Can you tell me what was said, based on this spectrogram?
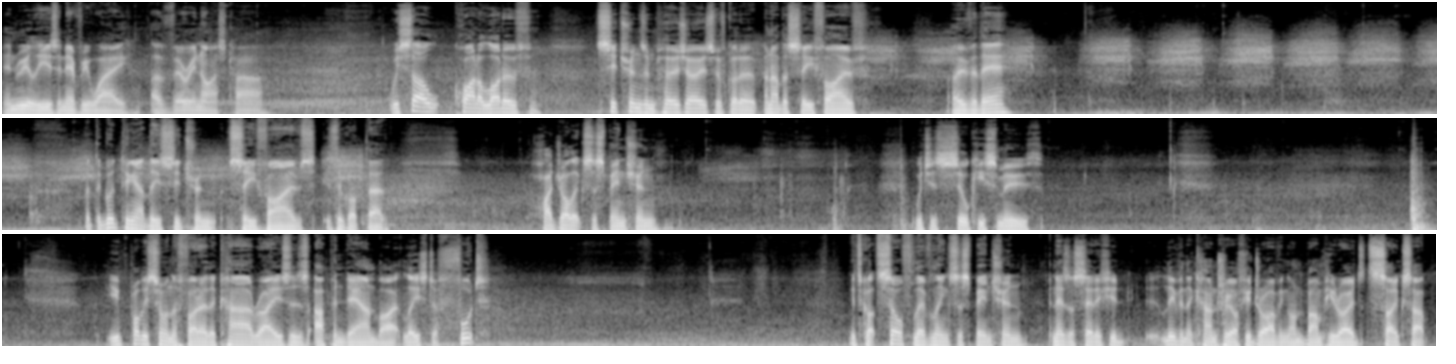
And really is in every way a very nice car. We sell quite a lot of Citroens and Peugeots. We've got a, another C5 over there. But the good thing about these Citroen C5s is they've got that hydraulic suspension, which is silky smooth. You probably saw in the photo the car raises up and down by at least a foot. It's got self-leveling suspension, and as I said, if you live in the country or if you're driving on bumpy roads, it soaks up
